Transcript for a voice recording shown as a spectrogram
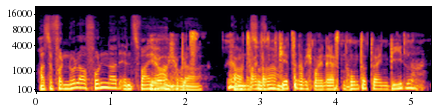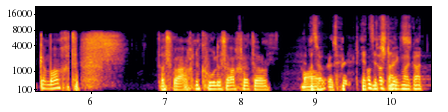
Also von 0 auf 100 in zwei ja, Jahren? Ich oder? Jetzt, ja, 2014 so habe ich meinen ersten Hunderter in Biel gemacht. Das war auch eine coole Sache. Da Wow, also Respekt. Jetzt, jetzt steigen wir grad,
